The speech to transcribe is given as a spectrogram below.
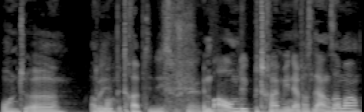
Und äh, Aber ihr betreibt ihn nicht so schnell. im Augenblick betreiben wir ihn etwas langsamer.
